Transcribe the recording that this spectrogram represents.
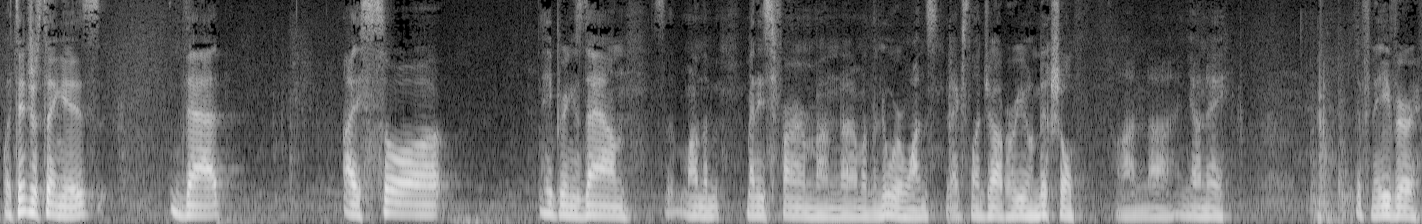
What's interesting is that I saw he brings down one of the many firm on uh, one of the newer ones, an excellent job, Hario Michel on uh, Yane. Ifneiver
